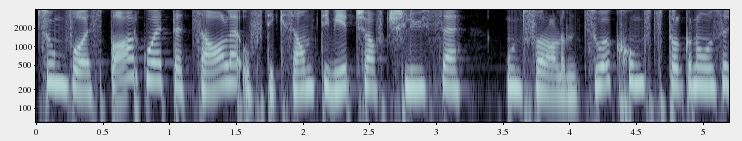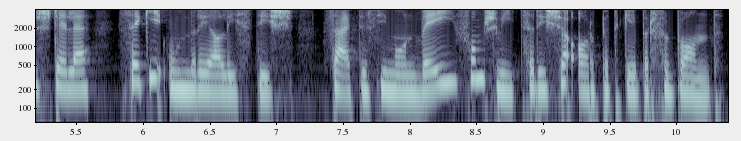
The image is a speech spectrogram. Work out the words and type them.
Zum von ein paar guten Zahlen auf die gesamte Wirtschaft schliessen und vor allem Zukunftsprognosen stellen, sei unrealistisch, sagte Simon Wey vom Schweizerischen Arbeitgeberverband.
